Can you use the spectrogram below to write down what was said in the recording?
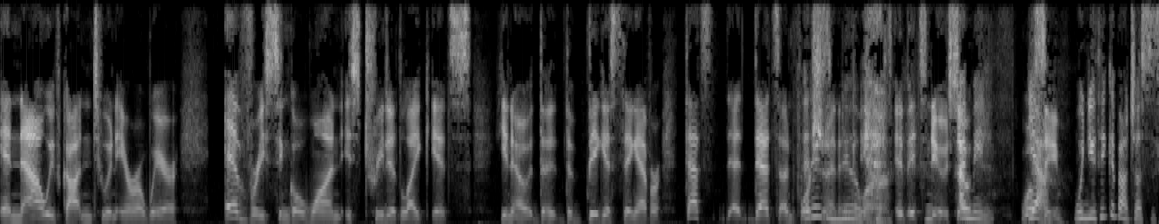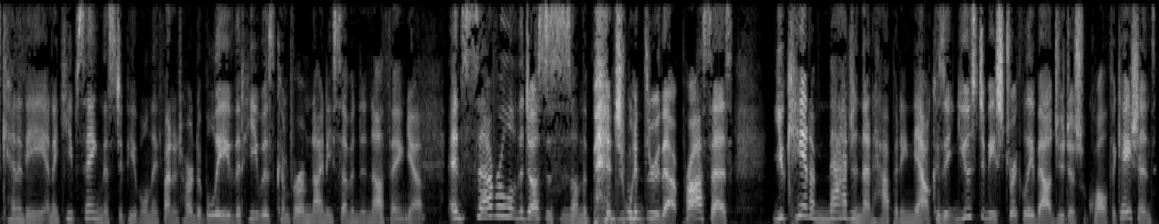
And now we've gotten to an era where every single one is treated like it's you know the the biggest thing ever. That's that's unfortunate. It is newer. It's, it's new. So I mean, we'll yeah, see. When you think about Justice Kennedy, and I keep saying this to people, and they find it hard to believe that he was confirmed ninety-seven to nothing. Yep. And several of the justices on the bench went through that process. You can't imagine that happening now because it used to be strictly about judicial qualifications.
